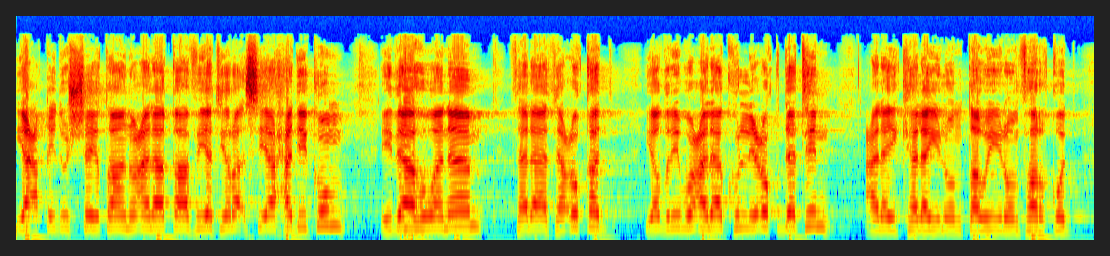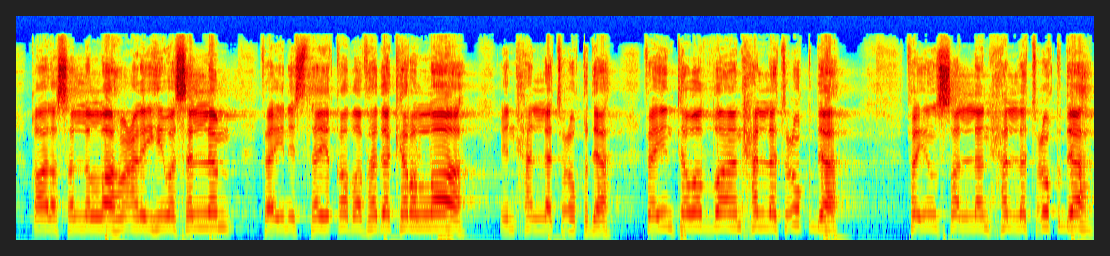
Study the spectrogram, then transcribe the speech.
يعقد الشيطان على قافية رأس أحدكم. إذا هو نام ثلاث عقد يضرب على كل عقدة. عليك ليل طويل فارقد. قال صلى الله عليه وسلم فإن استيقظ فذكر الله انحلت عقدة فإن توضأ انحلت عقدة فإن صلى انحلت عقدة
